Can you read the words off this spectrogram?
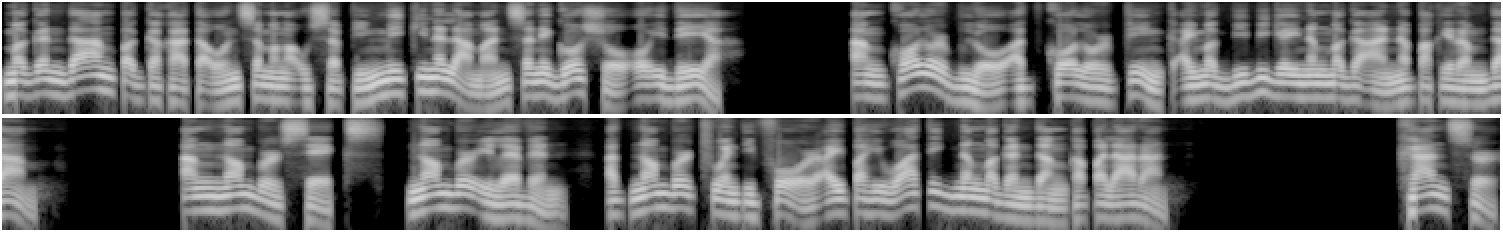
Maganda ang pagkakataon sa mga usaping may kinalaman sa negosyo o ideya. Ang color blue at color pink ay magbibigay ng magaan na pakiramdam. Ang number 6, number 11, at number 24 ay pahiwatig ng magandang kapalaran. Cancer.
